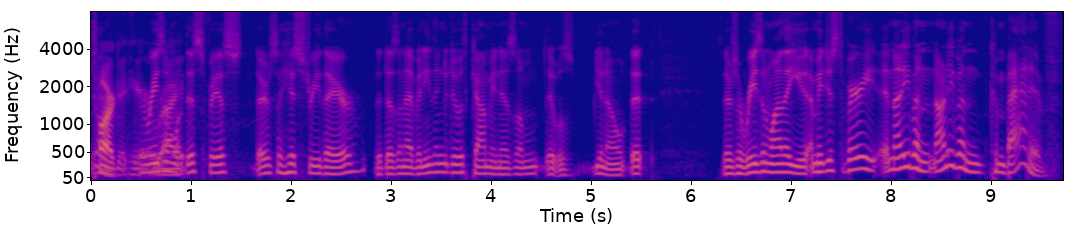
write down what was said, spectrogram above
target here. The reason why this fist, there's a history there that doesn't have anything to do with communism. It was, you know, that there's a reason why they use. I mean, just very, and not even, not even combative.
